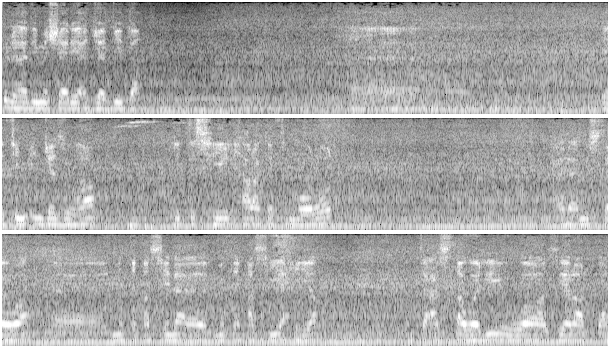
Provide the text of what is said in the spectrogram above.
كل هذه مشاريع جديدة. آه، يتم إنجازها لتسهيل حركة المرور على مستوى آه، المنطقة السياحية تاع اسطوالي وزيرالدا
